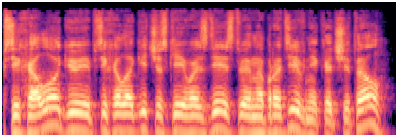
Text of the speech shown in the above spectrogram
Психологию и психологические воздействия на противника читал?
